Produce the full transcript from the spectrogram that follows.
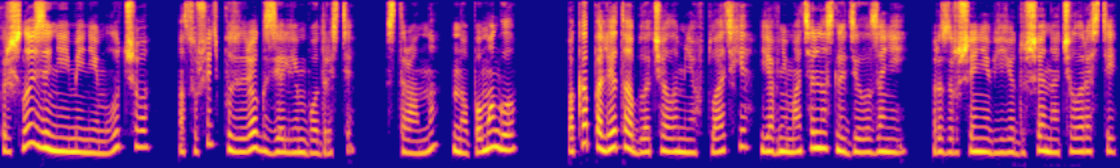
Пришлось за неимением лучшего осушить пузырек с зельем бодрости. Странно, но помогло. Пока Палета облачала меня в платье, я внимательно следила за ней. Разрушение в ее душе начало расти.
